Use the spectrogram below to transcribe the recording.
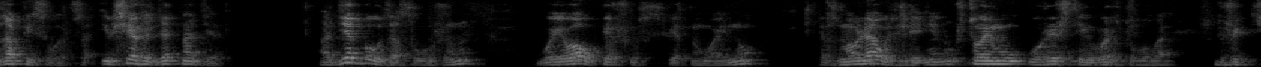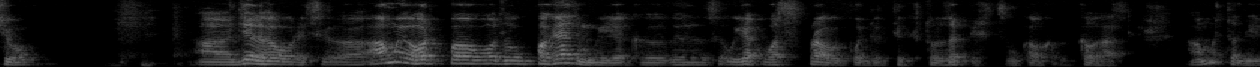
записываться? И все глядят на дед. А дед был заслужен, воевал Первую светную войну, размовлял з Леніном, що йому урешті вирятувало життя. А дід говорить, а ми говорить, по, от, поглянемо, як, е, як у вас справи пойдуть тих, хто запишеться у кол- колгас. А ми тоді,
